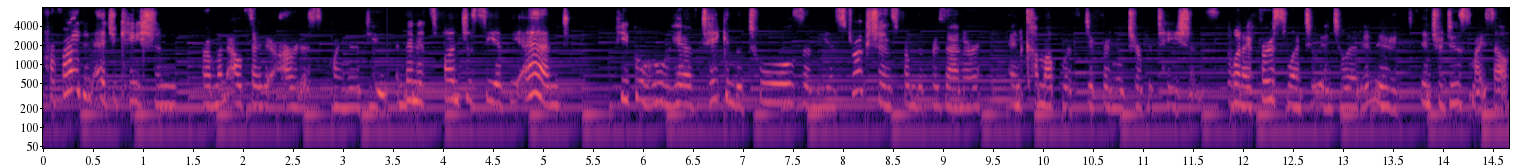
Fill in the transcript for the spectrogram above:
provide an education from an outsider artist point of view. And then it's fun to see at the end people who have taken the tools and the instructions from the presenter and come up with different interpretations. When I first went to Intuit and introduced myself,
